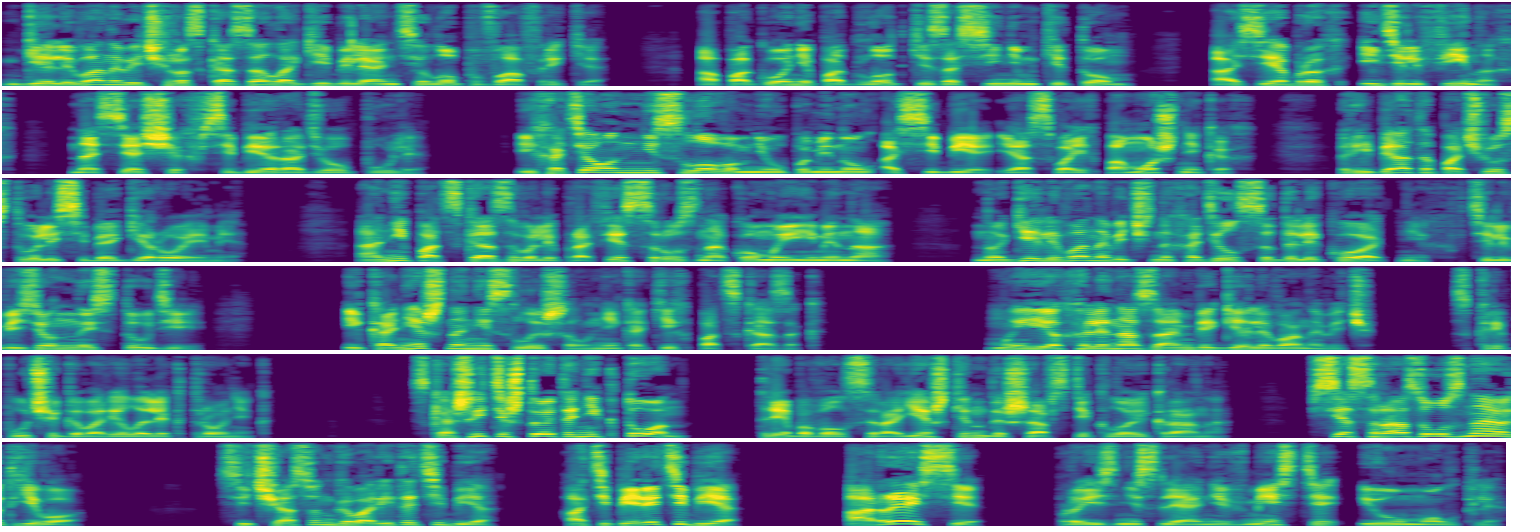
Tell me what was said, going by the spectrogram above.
Гель Иванович рассказал о гибели антилоп в Африке, о погоне подлодки за синим китом, о зебрах и дельфинах, носящих в себе радиопули. И хотя он ни словом не упомянул о себе и о своих помощниках, ребята почувствовали себя героями. Они подсказывали профессору знакомые имена, но Гель Иванович находился далеко от них, в телевизионной студии, и, конечно, не слышал никаких подсказок. «Мы ехали на Замби, Гель Иванович», — скрипуче говорил электроник. «Скажите, что это Никтон!» — требовал Сыроежкин, дыша в стекло экрана. «Все сразу узнают его!» «Сейчас он говорит о тебе, а теперь о тебе! О Ресси!» — произнесли они вместе и умолкли.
